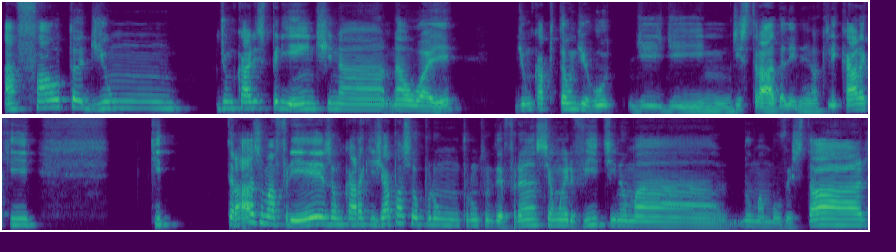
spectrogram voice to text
a falta de um de um cara experiente na, na UAE, de um capitão de, de, de, de estrada ali, né? Aquele cara que, que traz uma frieza, um cara que já passou por um, por um Tour de France, é um Ervite numa, numa Movistar,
